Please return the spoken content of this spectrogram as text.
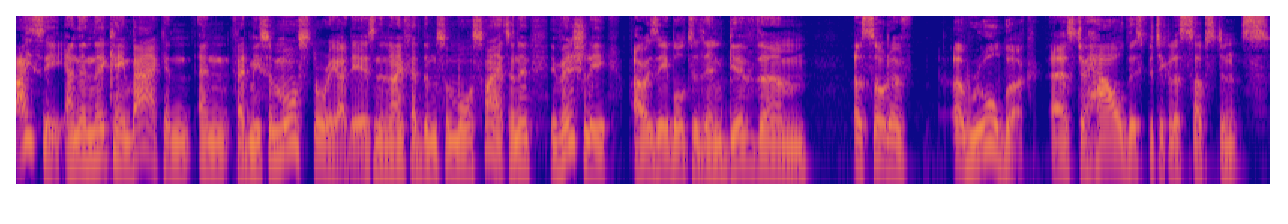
I see. And then they came back and, and fed me some more story ideas. And then I fed them some more science. And then eventually I was able to then give them a sort of a rule book as to how this particular substance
